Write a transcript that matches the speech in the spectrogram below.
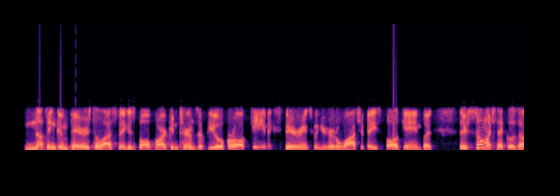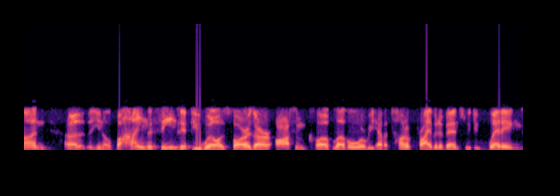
nothing compares to Las Vegas ballpark in terms of the overall game experience when you're here to watch a baseball game. But there's so much that goes on, uh, you know, behind the scenes, if you will, as far as our awesome club level, where we have a ton of private events. We do weddings,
